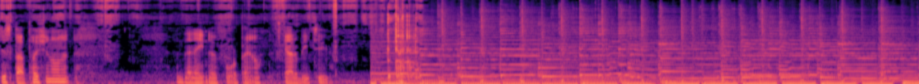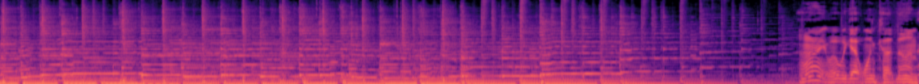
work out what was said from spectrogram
just by pushing on it, that ain't no four pound. It's got to be two. All right, well, we got one cut done.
